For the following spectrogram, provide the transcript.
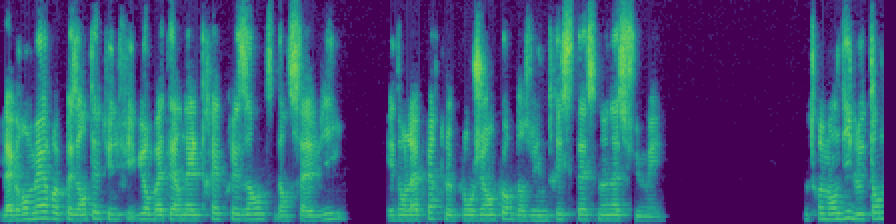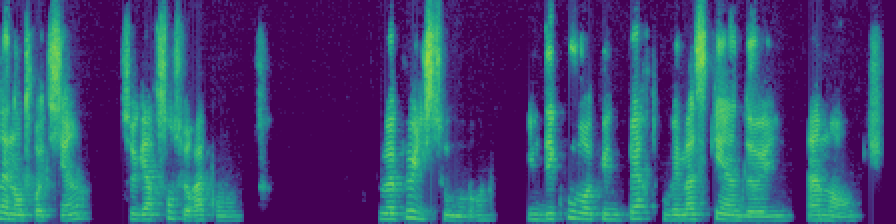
La grand-mère représentait une figure maternelle très présente dans sa vie et dont la perte le plongeait encore dans une tristesse non assumée. Autrement dit, le temps d'un entretien, ce garçon se raconte. Peu à peu, il s'ouvre. Il découvre qu'une perte pouvait masquer un deuil, un manque.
